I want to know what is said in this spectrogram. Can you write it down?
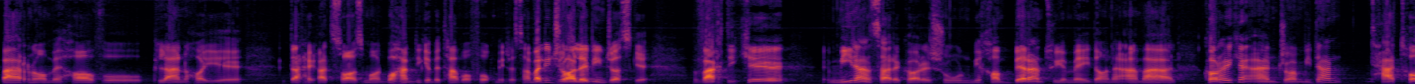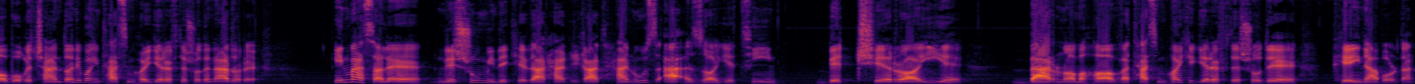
برنامه ها و پلن های در حقیقت سازمان با همدیگه به توافق می‌رسن. ولی جالب اینجاست که وقتی که میرن سر کارشون می‌خوان برن توی میدان عمل کارهایی که انجام میدن تطابق چندانی با این تصمیم های گرفته شده نداره. این مسئله نشون میده که در حقیقت هنوز اعضای تیم به چرایی برنامه ها و تصمیم هایی که گرفته شده پی نبردن.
